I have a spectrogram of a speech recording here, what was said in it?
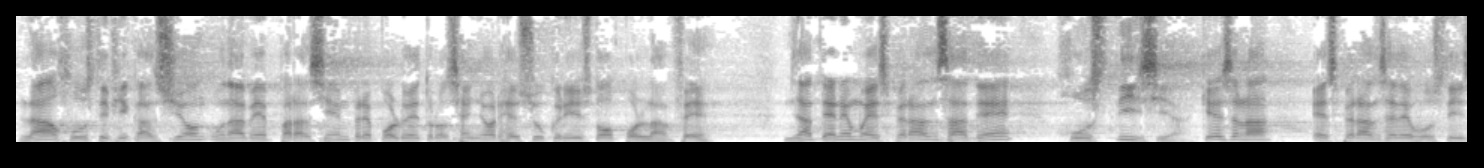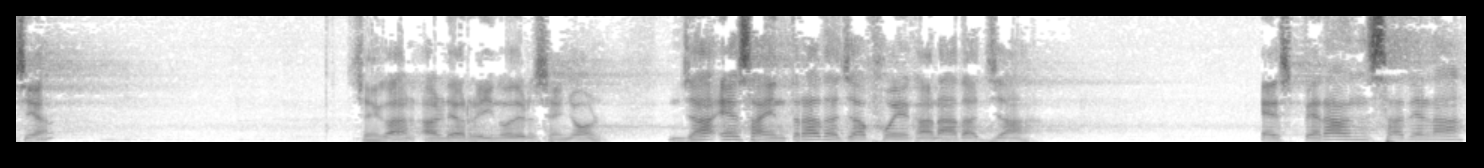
La justificación una vez para siempre por nuestro Señor Jesucristo por la fe ya tenemos esperanza de justicia. ¿Qué es la esperanza de justicia? Llegar al reino del Señor. Ya esa entrada ya fue ganada ya. Esperanza de la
